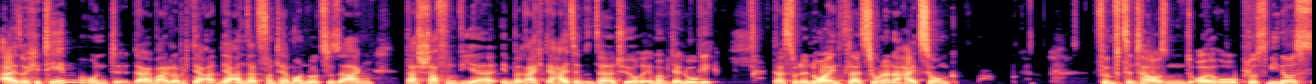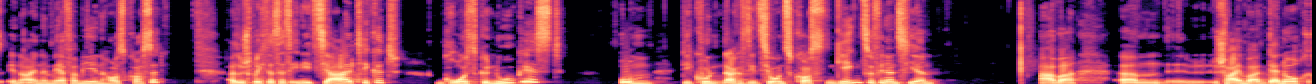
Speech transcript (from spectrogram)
All solche Themen. Und da war, glaube ich, der, der Ansatz von Termondo zu sagen, das schaffen wir im Bereich der Heizungsinstallateure immer mit der Logik, dass so eine Neuinstallation einer Heizung 15.000 Euro plus minus in einem Mehrfamilienhaus kostet. Also sprich, dass das Initialticket groß genug ist, um die Kundenakquisitionskosten gegen zu finanzieren, aber ähm, scheinbar dennoch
